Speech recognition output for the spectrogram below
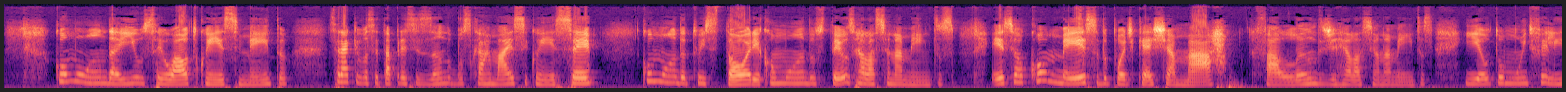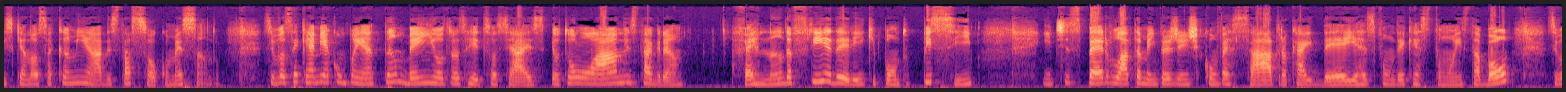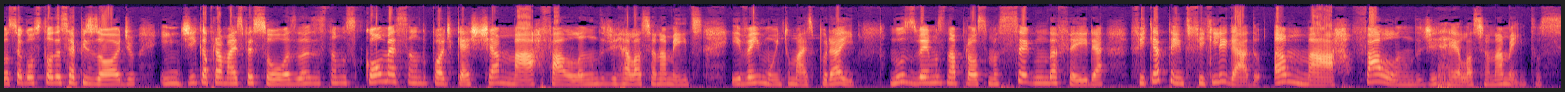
Como anda aí o seu autoconhecimento? Será que você está precisando buscar mais se conhecer? Como anda a tua história, como andam os teus relacionamentos. Esse é o começo do podcast Amar, falando de relacionamentos, e eu tô muito feliz que a nossa caminhada está só começando. Se você quer me acompanhar também em outras redes sociais, eu tô lá no Instagram fernandafriederic.pc e te espero lá também pra gente conversar, trocar ideia, responder questões, tá bom? Se você gostou desse episódio, indica para mais pessoas. Nós estamos começando o podcast Amar, falando de relacionamentos e vem muito mais por aí. Nos vemos na próxima segunda-feira. Fique atento, fique ligado. Amar, falando de relacionamentos.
